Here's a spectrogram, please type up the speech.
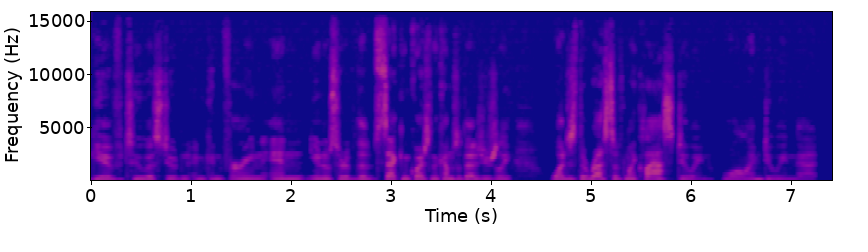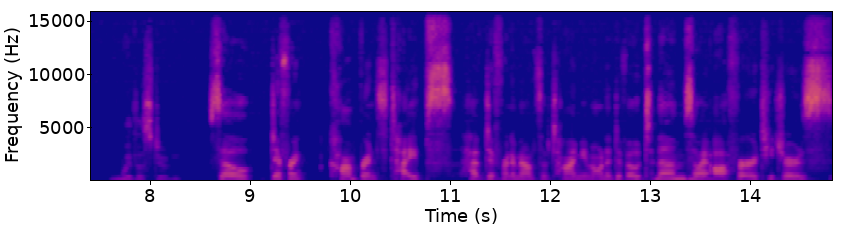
give to a student in conferring? And, you know, sort of the second question that comes with that is usually, what is the rest of my class doing while I'm doing that with a student? So different conference types have different amounts of time you might want to devote to them. So I mm-hmm. offer teachers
